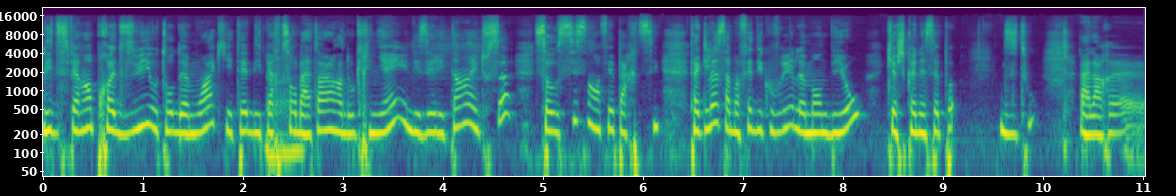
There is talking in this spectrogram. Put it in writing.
les différents produits autour de moi qui étaient des perturbateurs endocriniens, des irritants et tout ça, ça aussi, ça en fait partie. Fait que là, ça m'a fait découvrir le monde bio que je connaissais pas du tout. Alors, euh,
